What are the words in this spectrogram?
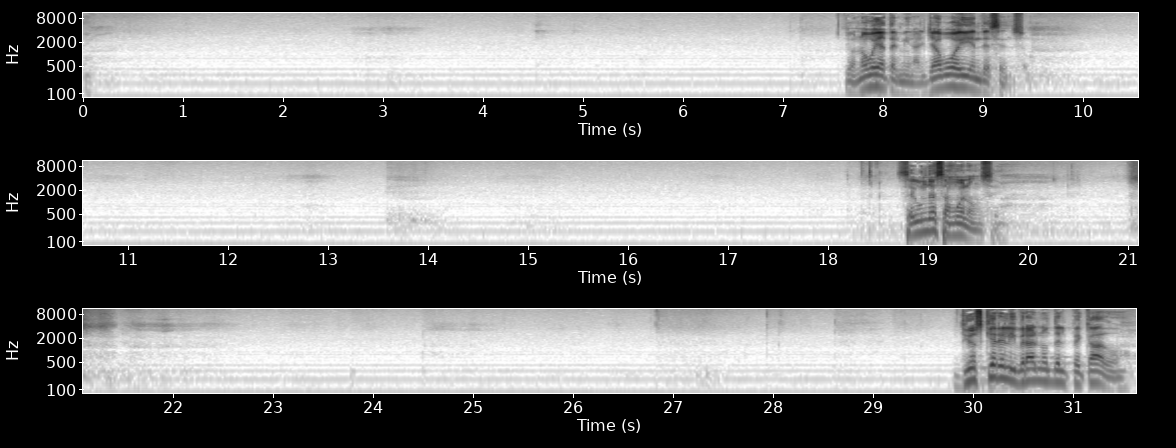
Yo no voy a terminar, ya voy en descenso. Segunda Samuel 11. Dios quiere librarnos del pecado.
